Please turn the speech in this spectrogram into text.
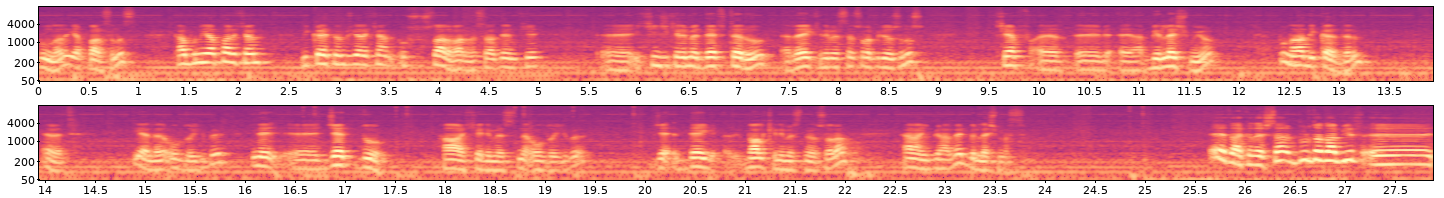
bunları yaparsınız. Tabi bunu yaparken dikkat etmemiz gereken hususlar var. Mesela diyelim ki e, ikinci kelime defteru, R kelimesinden sonra biliyorsunuz kef e, e, e, birleşmiyor. Bunlara dikkat edelim. Evet. Diğerleri olduğu gibi yine e, ceddu ha kelimesinde olduğu gibi ce, de, dal kelimesinden sonra herhangi bir harfe birleşmez. Evet arkadaşlar burada da bir e,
